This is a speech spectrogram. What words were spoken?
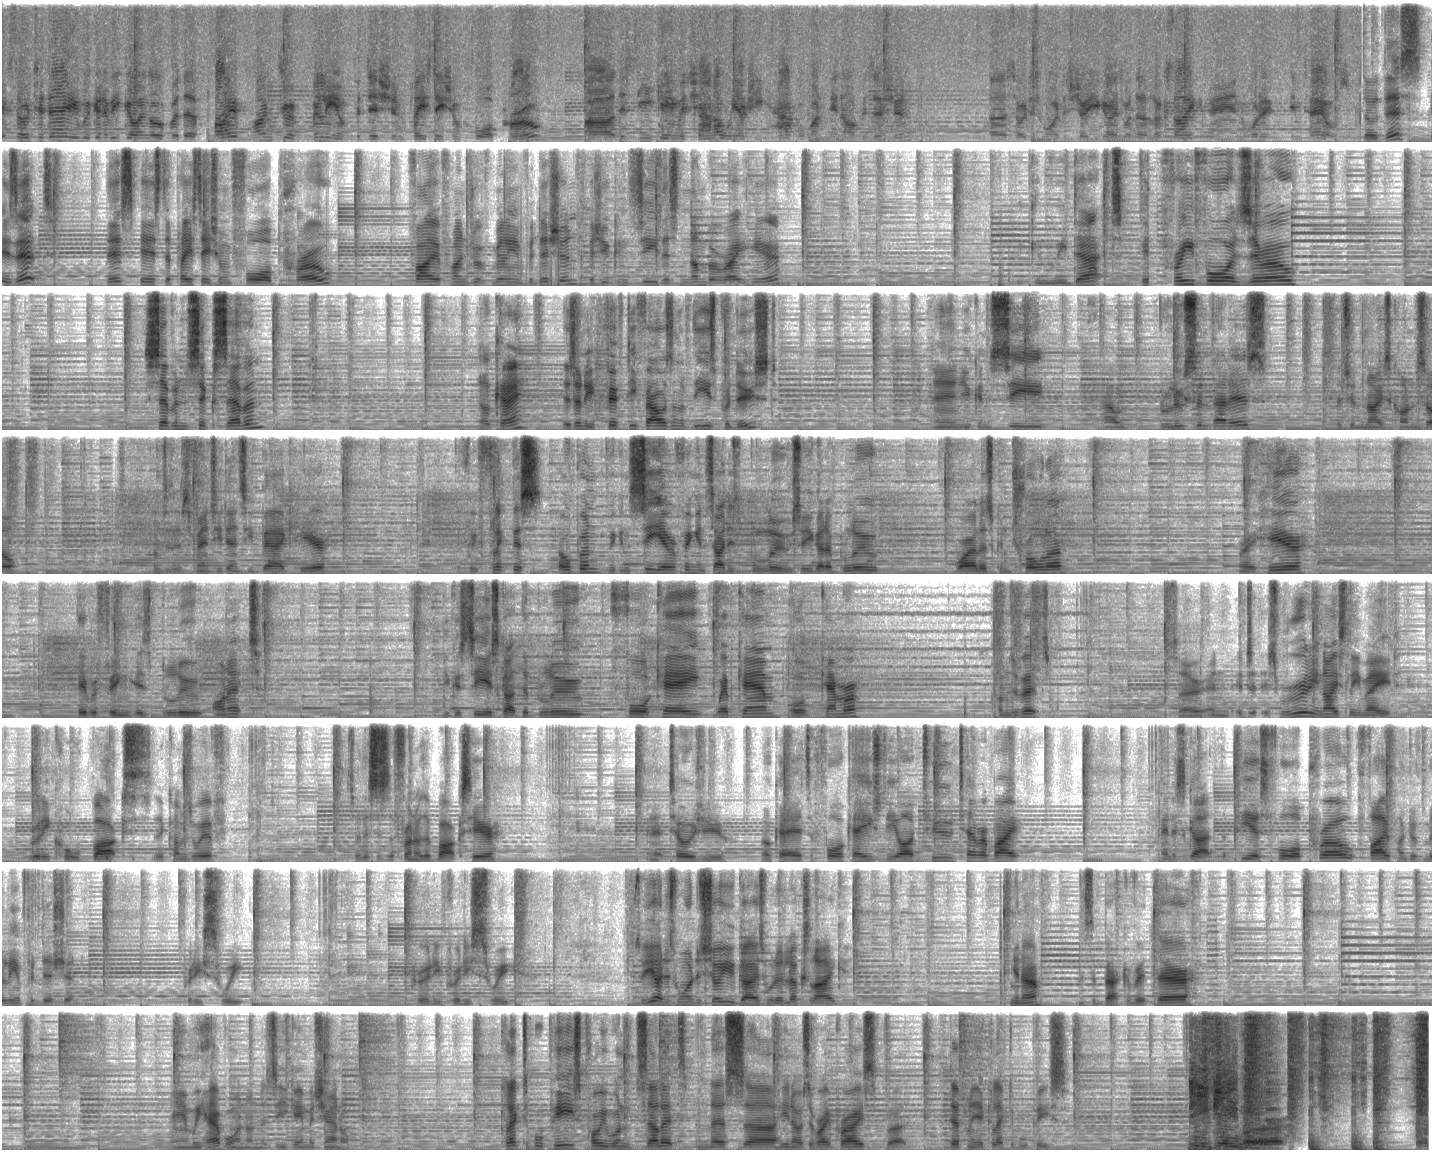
Alright, so today we're going to be going over the 500 millionth edition PlayStation 4 Pro, uh, the Z Gamer channel. We actually have one in our possession, uh, so I just wanted to show you guys what that looks like and what it entails. So this is it. This is the PlayStation 4 Pro 500th millionth edition. As you can see this number right here. You can read that. It's 340 767. Okay, there's only 50,000 of these produced. And you can see how lucent that is. Such a nice console. Comes with this fancy dancy bag here. If we flick this open, we can see everything inside is blue. So you got a blue wireless controller right here. Everything is blue on it. You can see it's got the blue 4K webcam or camera. Comes with it. So, and it, it's really nicely made. Really cool box that comes with. So this is the front of the box here. And it tells you, okay, it's a 4K HDR, 2 terabyte. And it's got the PS4 Pro 500 millionth edition. Pretty sweet. Pretty, pretty sweet. So yeah, I just wanted to show you guys what it looks like. You know, there's the back of it there. And we have one on the Z Gamer channel. Collectible piece, probably wouldn't sell it unless, uh, you know, it's the right price, but definitely a collectible piece. Z Gamer.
